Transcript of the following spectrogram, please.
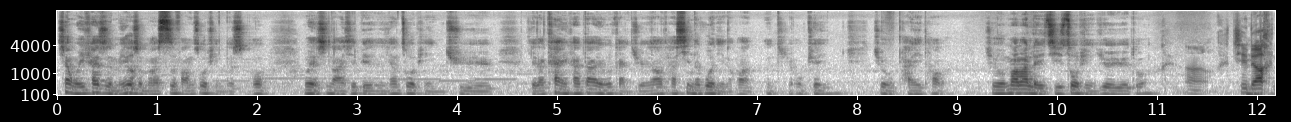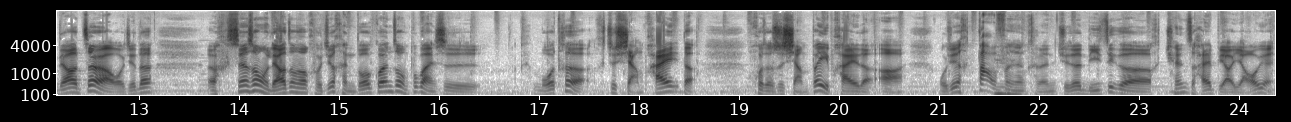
像我一开始没有什么私房作品的时候，我也是拿一些别的人像作品去给他看一看，大家有个感觉，然后他信得过你的话，那就 OK，就拍一套，就慢慢累积作品越来越多。嗯，其实聊聊到这儿啊，我觉得，呃，虽然说我们聊这么多，我觉得很多观众不管是模特就想拍的，或者是想被拍的啊，我觉得大部分人可能觉得离这个圈子还比较遥远，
